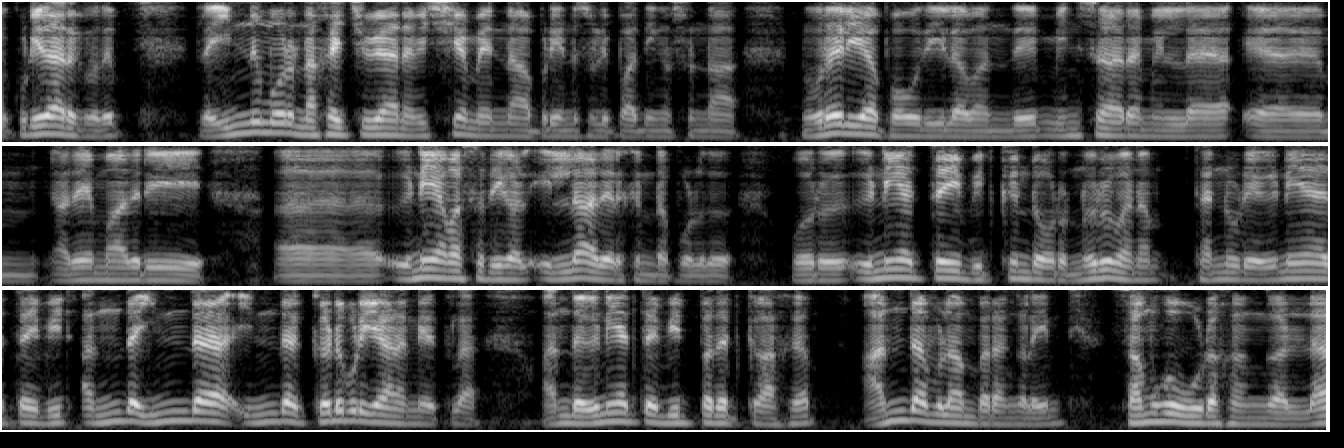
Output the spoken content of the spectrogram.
கூடியதாக இருக்கிறது. இதில் இன்னும் ஒரு நகைச்சுவையான விஷயம் என்ன அப்படின்னு சொல்லி பார்த்தீங்கன்னு சொன்னால் நுரேலியா பகுதியில் வந்து மின்சாரம் இல்லை அதே மாதிரி இணைய வசதிகள் இல்லாத இருக்கின்ற பொழுது ஒரு இணையத்தை விற்கின்ற ஒரு நிறுவனம் தன்னுடைய இணையத்தை விற் அந்த இந்த இந்த கெடுபடியான நேரத்தில் அந்த இணையத்தை விற்பதற்காக அந்த விளம்பரங்களையும் சமூக ஊடகங்களில்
